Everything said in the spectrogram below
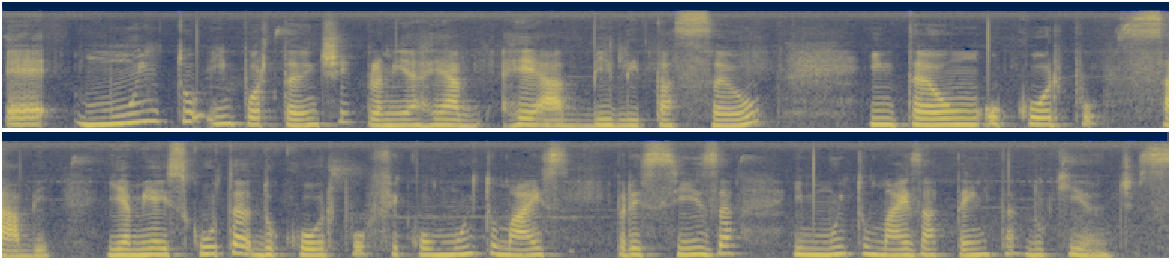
é muito importante para minha reabilitação. Então, o corpo sabe e a minha escuta do corpo ficou muito mais precisa e muito mais atenta do que antes.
